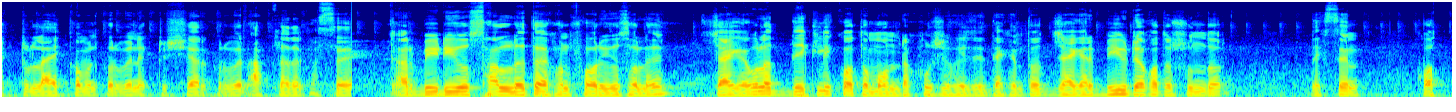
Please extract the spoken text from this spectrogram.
একটু লাইক কমেন্ট করবেন, একটু শেয়ার করবেন আপনাদের কাছে। আর ভিডিও ছাড়লে তো এখন ফর ইউ চলে। জায়গাগুলো দেখলে কত মনটা খুশি হয়ে যায়। দেখেন তো, জায়গার ভিউটা কত সুন্দর। দেখছেন? কত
